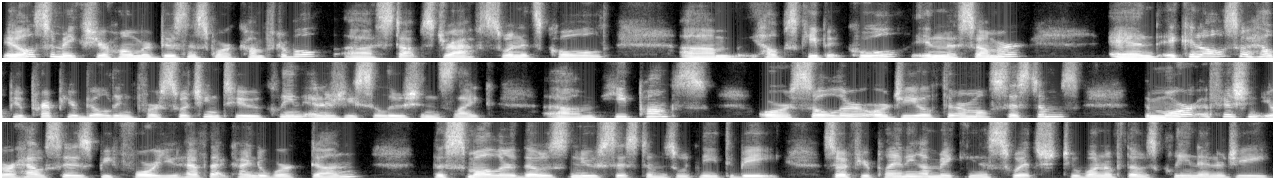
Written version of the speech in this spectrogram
It also makes your home or business more comfortable, uh, stops drafts when it's cold, um, helps keep it cool in the summer. And it can also help you prep your building for switching to clean energy solutions like um, heat pumps or solar or geothermal systems the more efficient your house is before you have that kind of work done, the smaller those new systems would need to be. So if you're planning on making a switch to one of those clean energy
